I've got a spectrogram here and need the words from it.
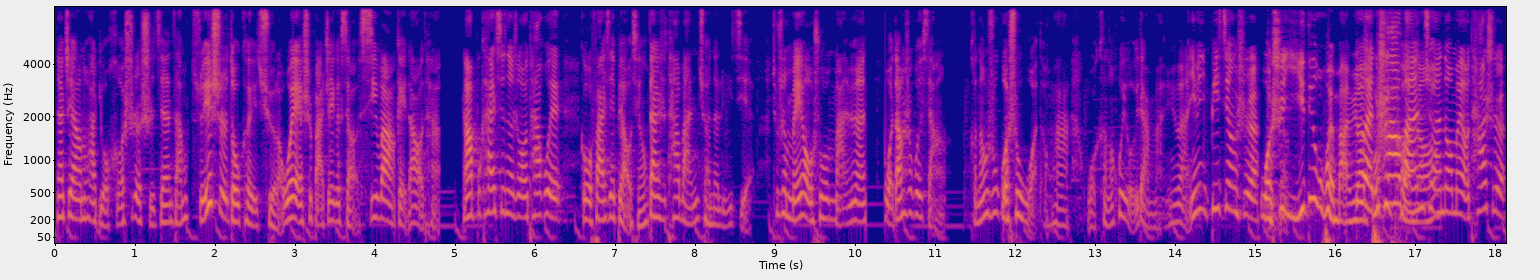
那这样的话，有合适的时间，咱们随时都可以去了。我也是把这个小希望给到他，然后不开心的时候，他会给我发一些表情，但是他完全的理解，就是没有说埋怨。我当时会想。可能如果是我的话，我可能会有一点埋怨，因为毕竟是我是一定会埋怨，对他完全都没有。他是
